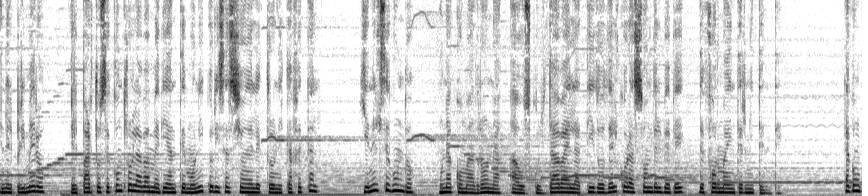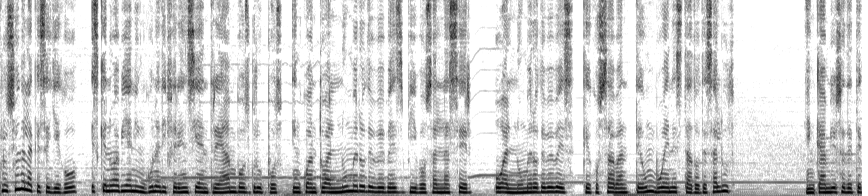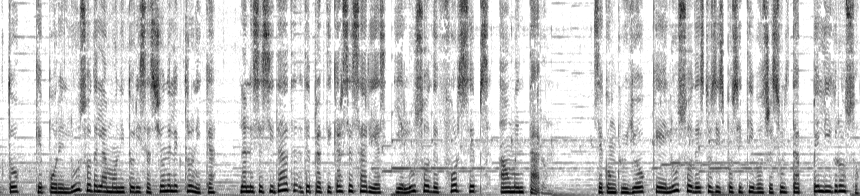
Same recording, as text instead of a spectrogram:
En el primero, el parto se controlaba mediante monitorización electrónica fetal, y en el segundo, una comadrona auscultaba el latido del corazón del bebé de forma intermitente. La conclusión a la que se llegó es que no había ninguna diferencia entre ambos grupos en cuanto al número de bebés vivos al nacer o al número de bebés que gozaban de un buen estado de salud. En cambio, se detectó que por el uso de la monitorización electrónica, la necesidad de practicar cesáreas y el uso de forceps aumentaron. Se concluyó que el uso de estos dispositivos resulta peligroso,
